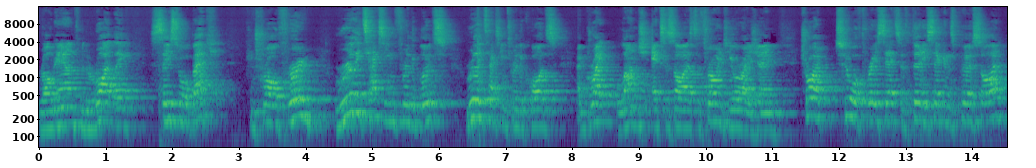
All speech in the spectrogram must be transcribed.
roll down through the right leg, seesaw back, control through, really taxing through the glutes, really taxing through the quads. A great lunge exercise to throw into your regime. Try two or three sets of 30 seconds per side,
